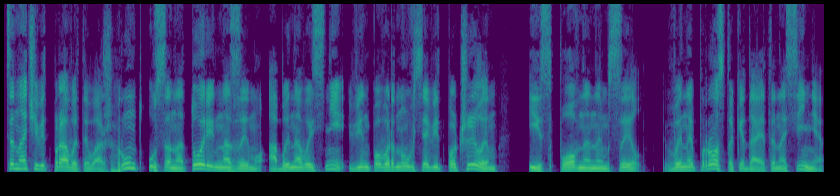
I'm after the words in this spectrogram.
Це наче відправити ваш ґрунт у санаторій на зиму, аби навесні він повернувся відпочилим і сповненим сил. Ви не просто кидаєте насіння,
